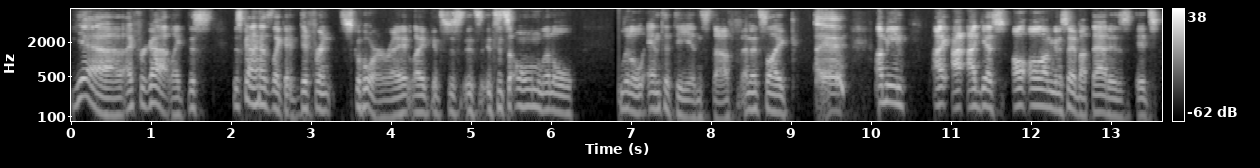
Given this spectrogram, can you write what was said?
yeah I forgot. Like this this kind of has like a different score right? Like it's just it's it's its own little little entity and stuff. And it's like eh, i mean I, I i guess all, all i'm gonna say about that is it's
